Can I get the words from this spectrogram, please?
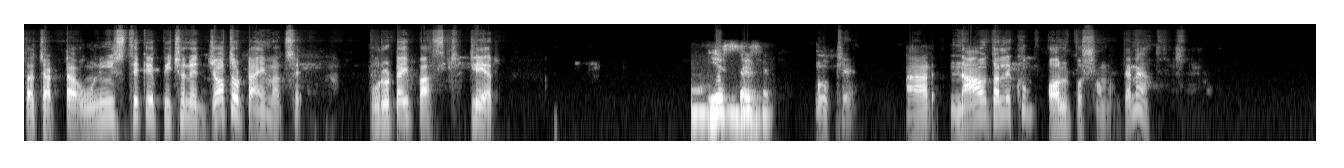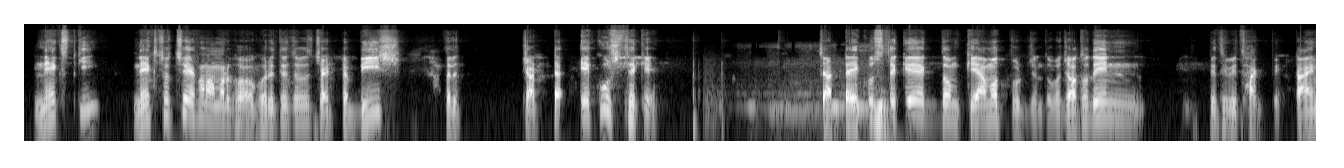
তা চারটা উনিশ থেকে পিছনে যত টাইম আছে পুরোটাই পাস্ট ক্লিয়ার ওকে আর নাও তাহলে খুব অল্প সময় তাই না? নেক্সট কি? নেক্সট হচ্ছে এখন আমার ঘড়িতে চারটা বিশ তাহলে চারটা একুশ থেকে চারটা একুশ থেকে একদম কেয়ামত পর্যন্ত বা যতদিন পৃথিবী থাকবে টাইম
